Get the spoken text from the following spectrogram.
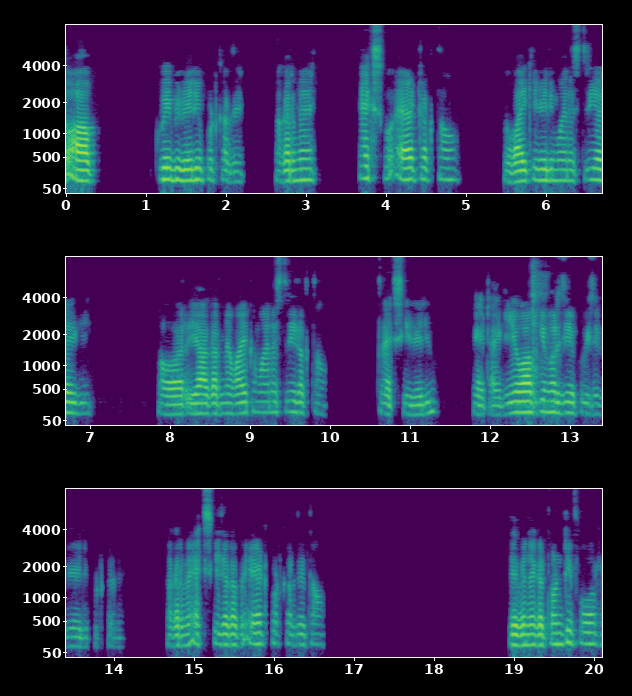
तो आप कोई भी वैल्यू पुट कर दें। अगर मैं एक्स को ऐड रखता हूँ तो वाई की वैल्यू माइनस थ्री आएगी। और या अगर मैं वाई को माइनस थ्री रखता हूँ तो एक्स की वैल्यू एट आएगी। ये वो आपकी मर्ज़ी है, कोई से भी वैल्यू पुट करें। अगर मैं एक्स की जगह पे एट पुट कर देता हूँ, ये बनेगा twenty four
